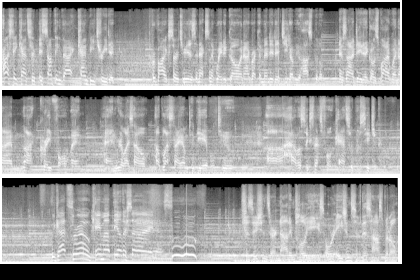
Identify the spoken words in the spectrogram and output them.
prostate cancer is something that can be treated. Robotic surgery is an excellent way to go, and I recommend it at GW Hospital. There's not a day that goes by when I'm not grateful and, and realize how, how blessed I am to be able to uh, have a successful cancer procedure. We got through, came out the other side. Physicians are not employees or agents of this hospital.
